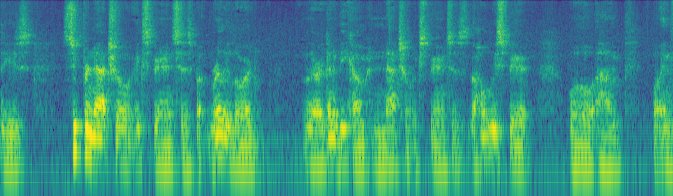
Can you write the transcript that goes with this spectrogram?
these supernatural experiences, but really, Lord, they're going to become natural experiences. The Holy Spirit will um, will, in,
